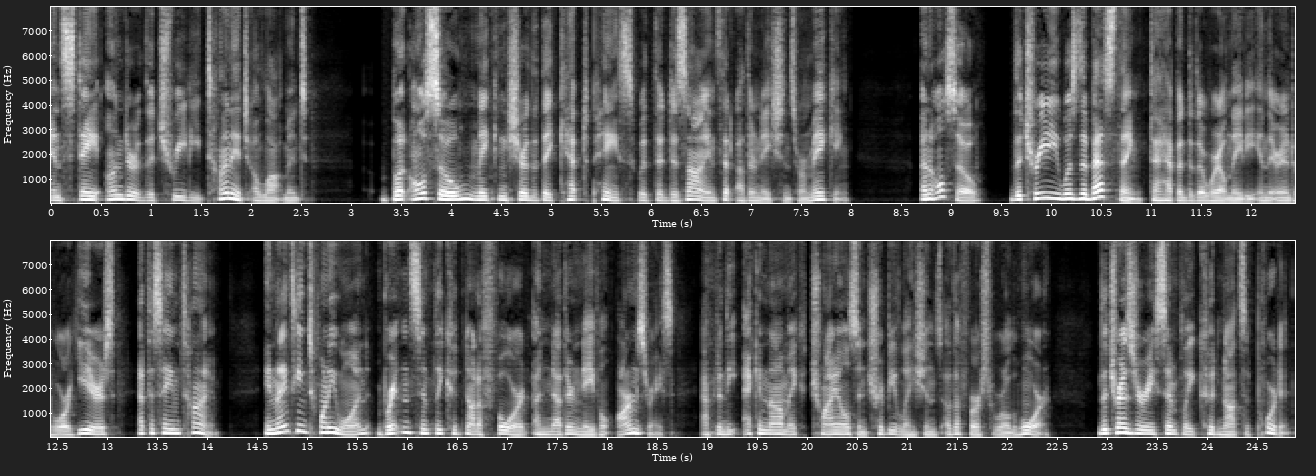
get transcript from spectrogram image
and stay under the treaty tonnage allotment, but also making sure that they kept pace with the designs that other nations were making. And also, the treaty was the best thing to happen to the Royal Navy in their interwar years at the same time. In 1921, Britain simply could not afford another naval arms race after the economic trials and tribulations of the First World War. The Treasury simply could not support it,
